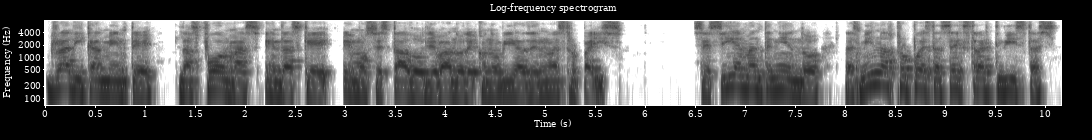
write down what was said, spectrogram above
radicalmente las formas en las que hemos estado llevando la economía de nuestro país. Se siguen manteniendo las mismas propuestas extractivistas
